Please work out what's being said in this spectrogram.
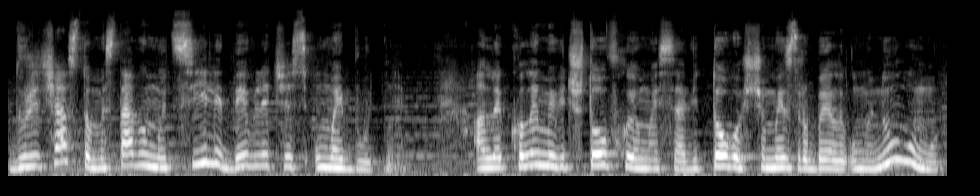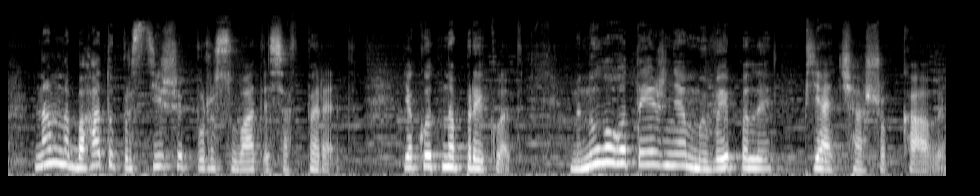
Дуже часто ми ставимо цілі, дивлячись у майбутнє. Але коли ми відштовхуємося від того, що ми зробили у минулому, нам набагато простіше просуватися вперед. Як, от, наприклад, минулого тижня ми випили 5 чашок кави,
